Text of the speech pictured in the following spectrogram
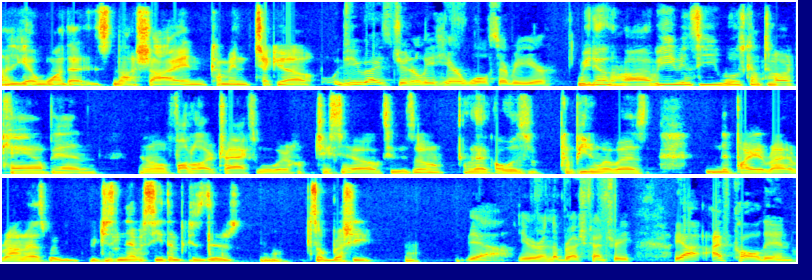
uh, you get one that is not shy and come in and check you out. Do you guys generally hear wolves every year? We do. Uh, we even see wolves come to our camp and you know follow our tracks when we're chasing elk too. So they're always competing with us they're probably right around us, but we just never see them because they're you know so brushy. Yeah, you're in the brush country. Yeah, I've called in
